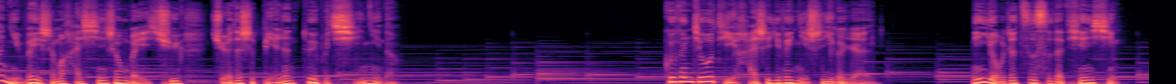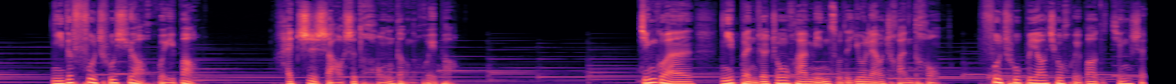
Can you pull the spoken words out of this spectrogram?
那你为什么还心生委屈，觉得是别人对不起你呢？归根究底，还是因为你是一个人，你有着自私的天性，你的付出需要回报，还至少是同等的回报。尽管你本着中华民族的优良传统，付出不要求回报的精神。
